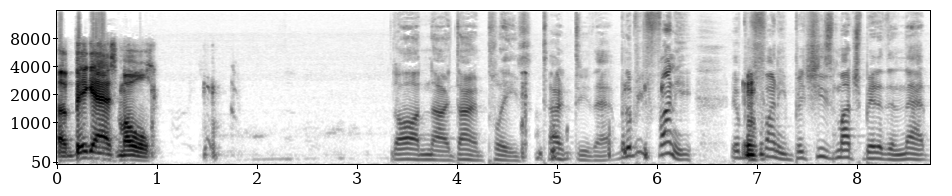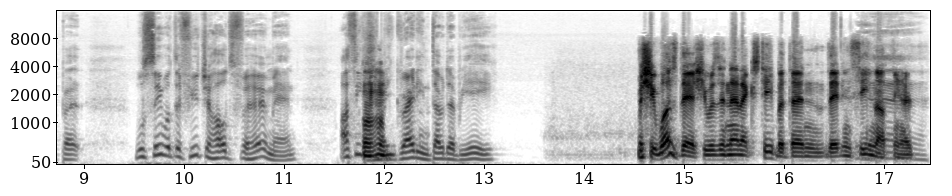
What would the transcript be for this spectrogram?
a big ass mole. Oh no! Don't please, don't do that. But it'll be funny. It'll be mm-hmm. funny. But she's much better than that. But we'll see what the future holds for her, man. I think mm-hmm. she'd be great in WWE. She was there. She was in NXT, but then they didn't see yeah, nothing.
